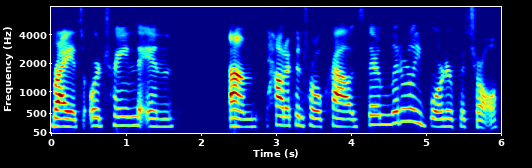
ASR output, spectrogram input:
riots or trained in um, how to control crowds. They're literally border patrol.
